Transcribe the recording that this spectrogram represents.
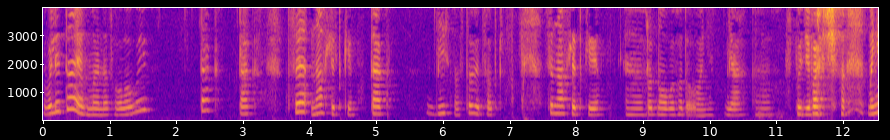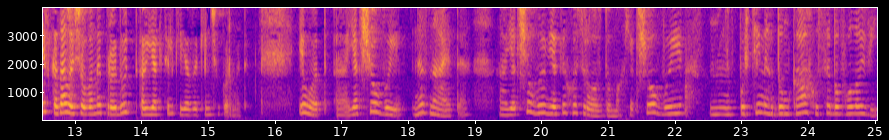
Вилітає в мене з голови. Так, так. Це наслідки. Так, дійсно, 100%. Це наслідки е, грудного вигодовування. Я е, сподіваюся, що мені сказали, що вони пройдуть, як тільки я закінчу кормити. І от, е, якщо ви не знаєте, е, якщо ви в якихось роздумах, якщо ви в постійних думках у себе в голові,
